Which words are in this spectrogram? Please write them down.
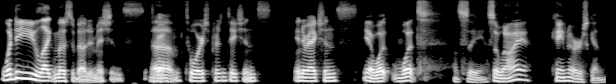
what do you like most about admissions? Okay. Um, tours, presentations, interactions. Yeah, what what let's see. So when I came to Erskine,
